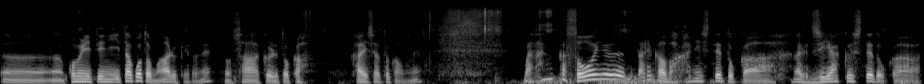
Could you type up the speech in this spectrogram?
うん、コミュニティにいたこともあるけどね、そのサークルとか会社とかもね。まあなんかそういう誰かをバカにしてとか、なんか自虐してとか、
